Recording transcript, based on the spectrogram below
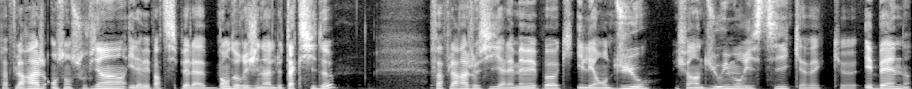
Faflarage, on s'en souvient, il avait participé à la bande originale de Taxi 2. Faflarage aussi, à la même époque, il est en duo. Il fait un duo humoristique avec euh, Eben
